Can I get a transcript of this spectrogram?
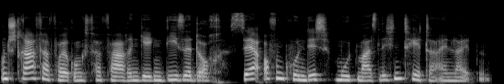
und Strafverfolgungsverfahren gegen diese doch sehr offenkundig mutmaßlichen Täter einleiten.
